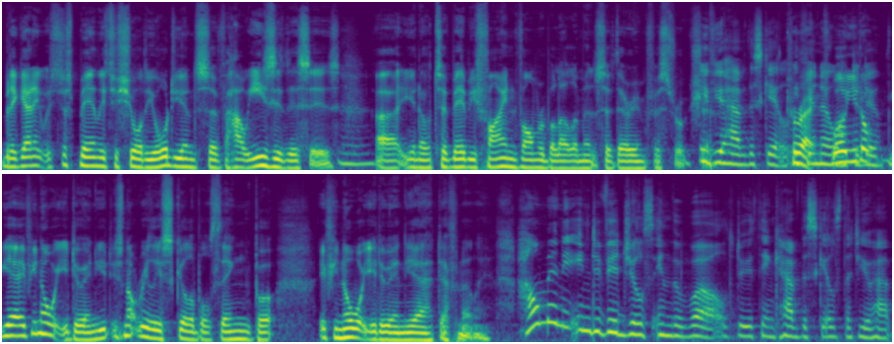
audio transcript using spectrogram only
But again, it was just mainly to show the audience of how easy this is, Mm. uh, you know, to maybe find vulnerable elements of their infrastructure. If you have the skill, Correct. if you know well, what you to don't. do. Yeah, if you know what you're doing, you, it's not really a skillable thing. But if you know what you're doing, yeah, definitely. How many individuals in the world do you think have the skills that you have?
